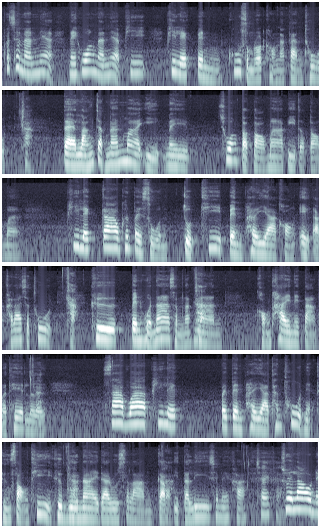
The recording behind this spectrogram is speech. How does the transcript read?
เพราะฉะนั้นเนี่ยในห่วงนั้นเนี่ยพี่พี่เล็กเป็นคู่สมรสของนักการทูตค่ะ แต่หลังจากนั้นมาอีกในช่วงต่อๆมาปีต่อๆมา พี่เล็กก้าวขึ้นไปสู่จุดที่เป็นภรรยาของเอกอัครราชทูตค่ะ คือเป็นหัวหน้าสำนักค่ะงานของไทยในต่างประเทศเลยค่ะทราบว่าพี่เล็กไปเป็นภรรยาท่านทูตเนี่ยถึงสองที่คือบรูไนดารุสลามกับค่ะอิตาลีใช่ไหมคะ ใช่ค่ะ ช่วยเล่าใน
